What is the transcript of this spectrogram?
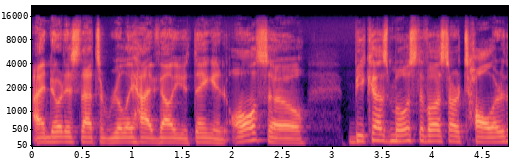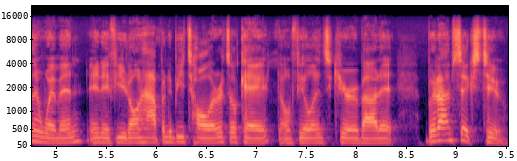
I notice that's a really high value thing. And also, because most of us are taller than women, and if you don't happen to be taller, it's okay. Don't feel insecure about it. But I'm 6'2.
